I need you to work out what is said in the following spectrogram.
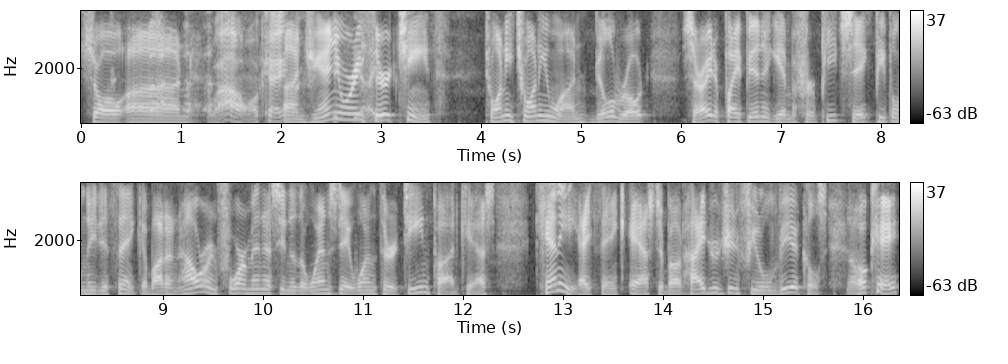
So on Wow. Okay. on January 13th, 2021, Bill wrote, Sorry to pipe in again, but for Pete's sake, people need to think. About an hour and four minutes into the Wednesday 113 podcast, Kenny, I think, asked about hydrogen fueled vehicles. Okay,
